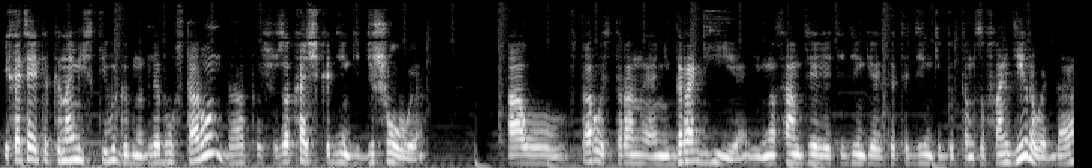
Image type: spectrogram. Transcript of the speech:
И хотя это экономически выгодно для двух сторон, да, то есть у заказчика деньги дешевые, а у второй стороны они дорогие, и на самом деле эти деньги, эти деньги бы там зафондировать, да,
